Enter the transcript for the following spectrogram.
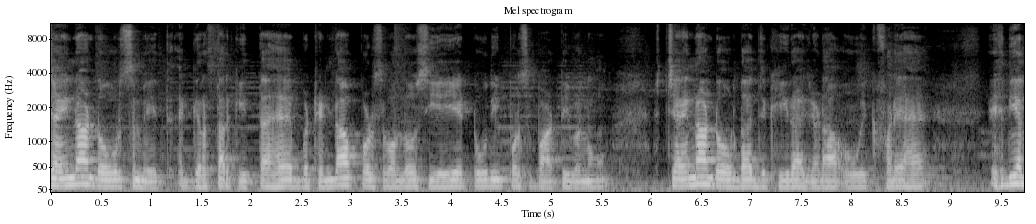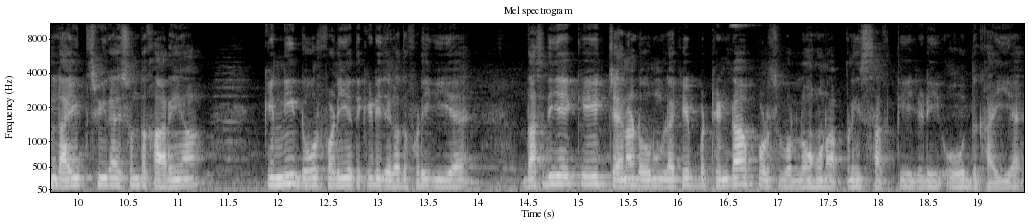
ਚਾਈਨਾ ਡੋਰ ਸਮੇਤ ਗ੍ਰਿਫਤਾਰ ਕੀਤਾ ਹੈ। ਬਠਿੰਡਾ ਪੁਲਿਸ ਵੱਲੋਂ ਸੀਏਏ 2 ਦੀ ਪੁਲਿਸ ਪਾਰਟੀ ਵੱਲੋਂ ਚਾਈਨਾ ਡੋਰ ਦਾ ਜ਼ਖੀਰਾ ਜਿਹੜਾ ਉਹ ਇੱਕ ਫੜਿਆ ਹੈ। ਇਸ ਦੀਆਂ ਲਾਈਵ ਤਸਵੀਰਾਂ ਇਸ ਨੂੰ ਦਿਖਾ ਰਹੇ ਹਾਂ। ਕਿੰਨੀ ਡੋਰ ਫੜੀ ਹੈ ਤੇ ਕਿਹੜੀ ਜਗ੍ਹਾ ਤੋਂ ਫੜੀ ਗਈ ਹੈ। ਦੱਸ ਦਈਏ ਕਿ ਚਾਈਨਾ ਡੋਰ ਨੂੰ ਲੈ ਕੇ ਬਠਿੰਡਾ ਪੁਲਿਸ ਵੱਲੋਂ ਹੁਣ ਆਪਣੀ ਸਖਤੀ ਜਿਹੜੀ ਉਹ ਦਿਖਾਈ ਹੈ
